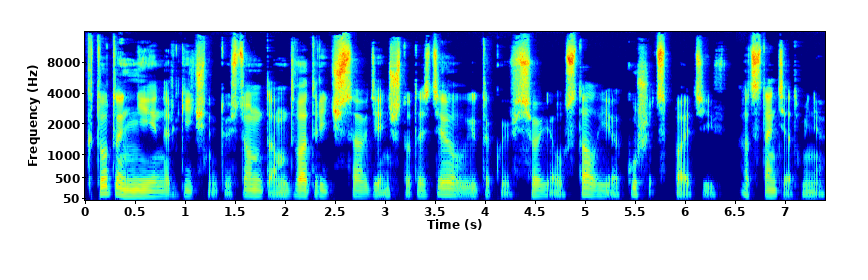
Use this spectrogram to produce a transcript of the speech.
кто-то не энергичный, то есть он там 2-3 часа в день что-то сделал и такой, все, я устал, я кушать, спать и отстаньте от меня.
